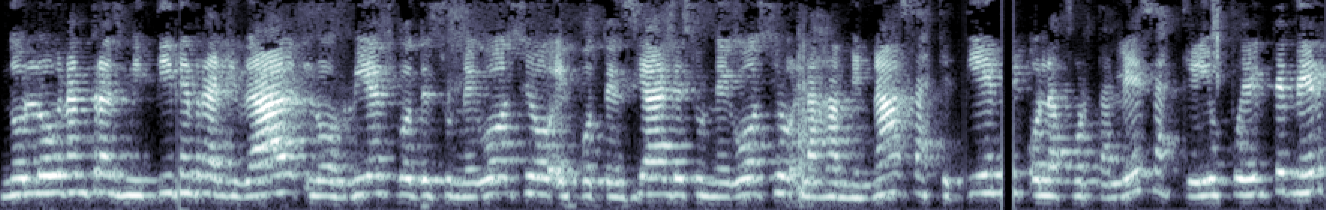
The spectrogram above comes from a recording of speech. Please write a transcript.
no logran transmitir en realidad los riesgos de su negocio, el potencial de su negocio, las amenazas que tienen o las fortalezas que ellos pueden tener.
